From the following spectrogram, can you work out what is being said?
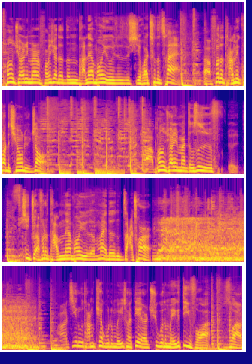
朋友圈里面分享的她男朋友喜欢吃的菜，啊，发的他们一块的情侣照，啊，朋友圈里面都是。替转发了他们男朋友卖的炸串儿，啊，记录他们看过的每一场电影，去过的每一个地方，是吧？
